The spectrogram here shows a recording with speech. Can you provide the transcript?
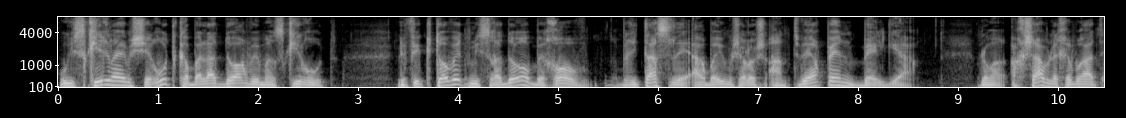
הוא הזכיר להם שירות קבלת דואר ומזכירות. לפי כתובת משרדו ברחוב בריטסלה 43 אנטוורפן, בלגיה. כלומר, עכשיו לחברת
